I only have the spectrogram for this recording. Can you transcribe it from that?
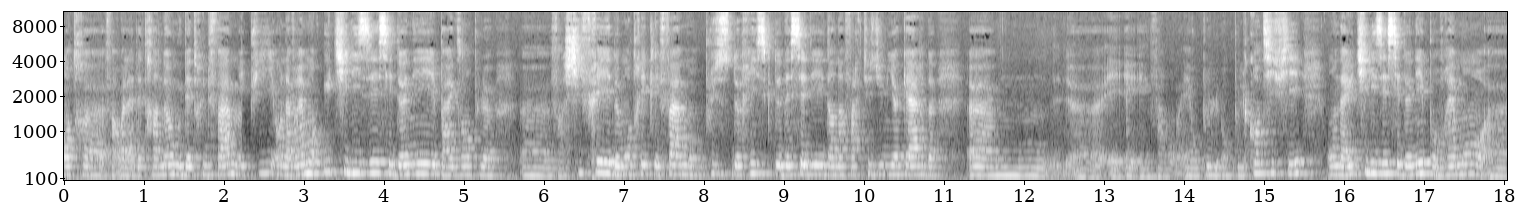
entre, enfin voilà, d'être un homme ou d'être une femme. Et puis on a vraiment utilisé ces données, par exemple euh, enfin, chiffrer, de montrer que les femmes ont plus de risques de décéder d'un infarctus du myocarde, euh, euh, et, enfin, et on, peut, le quantifier. On a utilisé ces données pour vraiment euh,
